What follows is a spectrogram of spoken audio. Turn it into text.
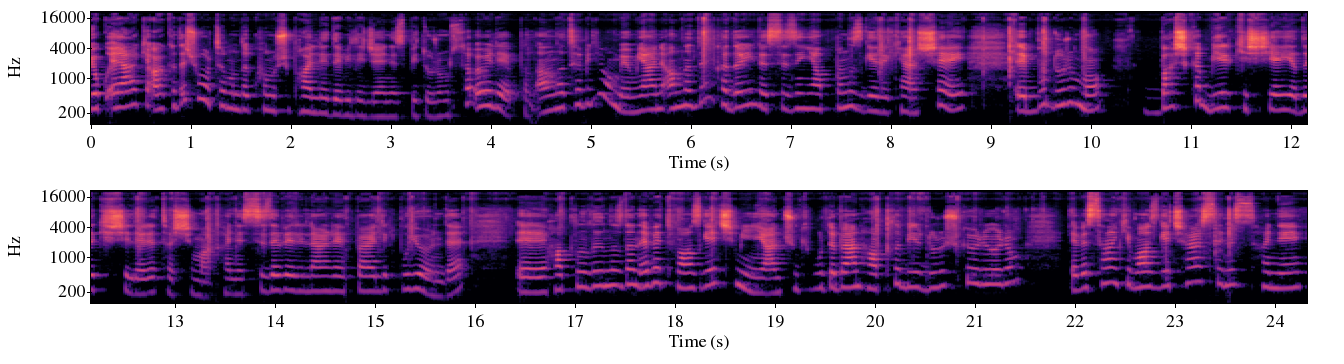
Yok eğer ki arkadaş ortamında konuşup halledebileceğiniz bir durumsa öyle yapın. Anlatabiliyor muyum? Yani anladığım kadarıyla sizin yapmanız gereken şey e, bu durumu başka bir kişiye ya da kişilere taşımak. Hani size verilen rehberlik bu yönde. E, haklılığınızdan evet vazgeçmeyin yani çünkü burada ben haklı bir duruş görüyorum. E, ve sanki vazgeçerseniz hani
